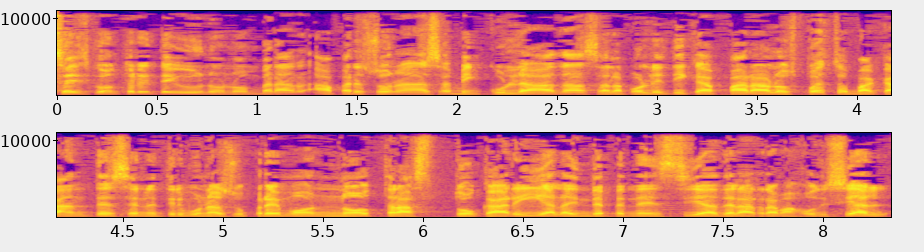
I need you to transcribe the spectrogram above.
6 con 31, nombrar a personas vinculadas a la política para los puestos vacantes en el Tribunal Supremo no trastocaría la independencia de la rama judicial.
